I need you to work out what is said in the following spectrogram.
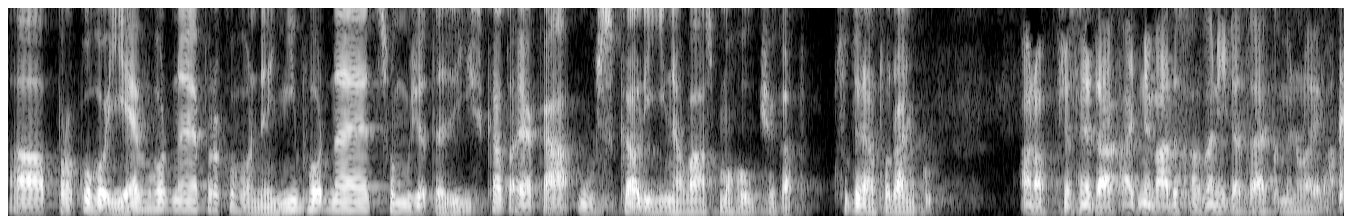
a pro koho je vhodné, pro koho není vhodné, co můžete získat a jaká úskalí na vás mohou čekat. Co ty na to, Daňku? Ano, přesně tak, ať nemáte smazaný data jako minulý rok.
